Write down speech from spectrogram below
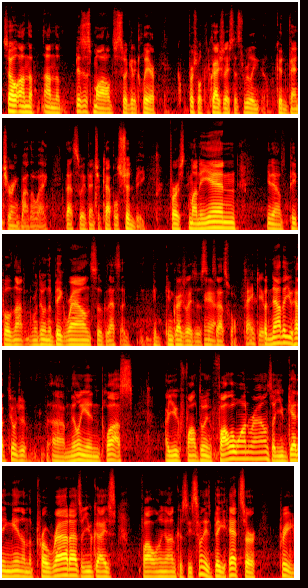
So on the on the business model, just so I get it clear, first of all, congratulations, it's really good venturing, by the way. That's the way venture capital should be. First money in, you know, people not we're doing the big rounds, so that's a, congratulations, yeah. successful. Thank you. But now that you have 200 uh, million plus, are you doing follow-on rounds? Are you getting in on the pro ratas? Are you guys following on? Because some of these big hits are pretty,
